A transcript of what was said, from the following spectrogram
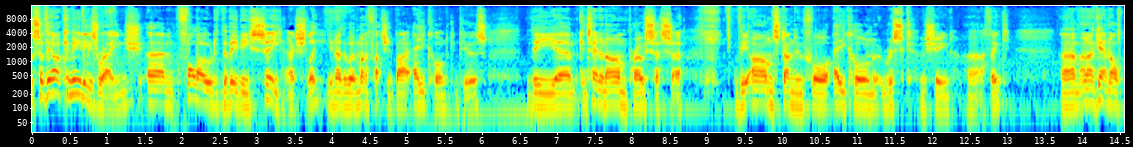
So the Archimedes range um, followed the BBC. Actually, you know they were manufactured by Acorn Computers. They um, contain an ARM processor. The ARM standing for Acorn RISC Machine, uh, I think. Um, and again, I'll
